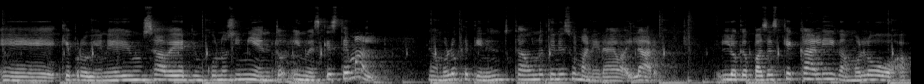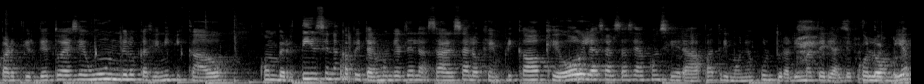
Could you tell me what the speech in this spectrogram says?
eh, que proviene de un saber, de un conocimiento, y no es que esté mal digamos lo que tienen, cada uno tiene su manera de bailar. Lo que pasa es que Cali, digámoslo, a partir de todo ese boom de lo que ha significado convertirse en la capital mundial de la salsa, lo que ha implicado que hoy la salsa sea considerada patrimonio cultural y material de Colombia,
